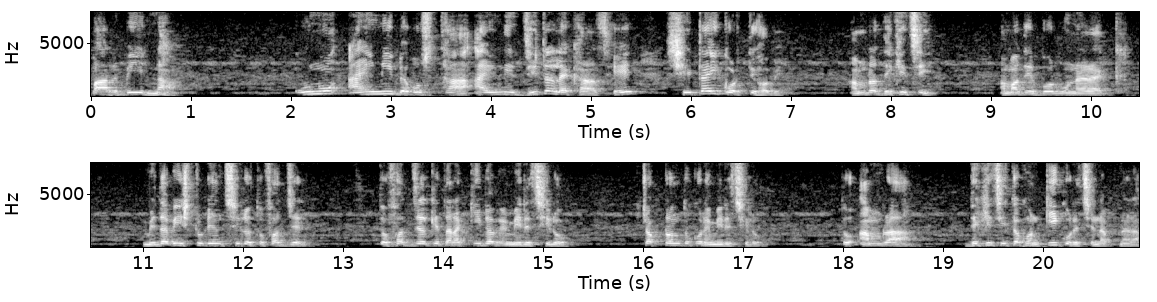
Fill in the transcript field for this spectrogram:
পারবে না। কোনো আইনি ব্যবস্থা, আইনে যেটা লেখা আছে সেটাই করতে হবে। আমরা দেখেছি আমাদের বরগুনার এক মেধাবী স্টুডেন্ট ছিল তোফাজ্জেল। তোফাজ্জেলকে তারা কীভাবে মেরেছিল? চক্রান্ত করে মেরেছিল। তো আমরা দেখেছি তখন কি করেছেন আপনারা?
